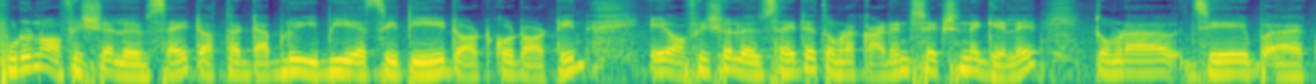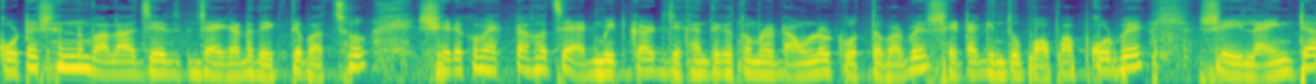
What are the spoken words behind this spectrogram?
পুরনো অফিসিয়াল ওয়েবসাইট অর্থাৎ W EBSCT dot co dot in এই অফিসিয়াল ওয়েবসাইটে তোমরা কারেন্ট সেকশনে গেলে তোমরা যে কোটেশনওয়ালা যে জায়গাটা দেখতে পাচ্ছ, সেরকম একটা হচ্ছে অ্যাডমিট কার্ড যেখান থেকে তোমরা ডাউনলোড করতে পারবে, সেটা কিন্তু পপ আপ করবে সেই লাইনটা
